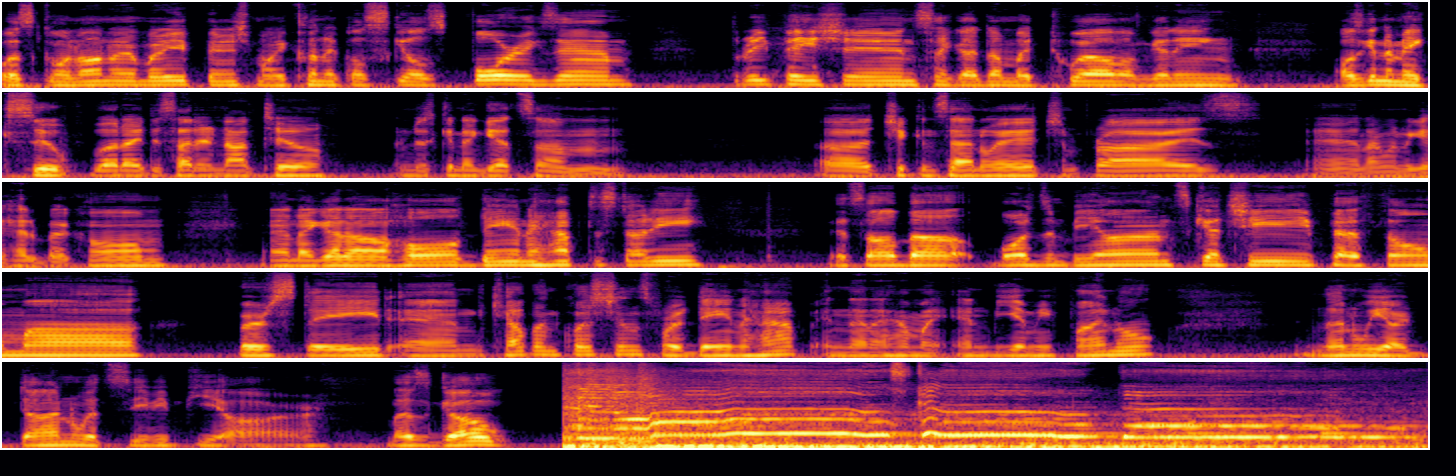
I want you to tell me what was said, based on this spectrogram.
What's going on, everybody? Finished my clinical skills four exam. Three patients. I got done by 12. I'm getting, I was gonna make soup, but I decided not to. I'm just gonna get some uh, chicken sandwich and fries, and I'm gonna get headed back home. And I got a whole day and a half to study. It's all about boards and beyond, sketchy, pathoma, first aid, and Kaplan questions for a day and a half. And then I have my NBME final. And then we are done with CVPR. Let's go. The walls come down.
